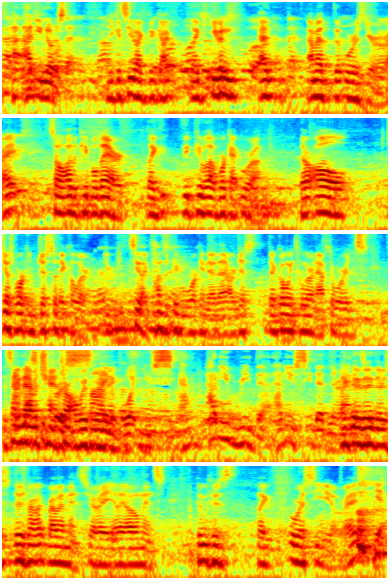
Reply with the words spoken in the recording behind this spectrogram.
How, how do you notice that? You can see like the guy, like even at I'm at the Ura's Dira, right? So a lot of the people there, like the people that work at Ura, they're all just working just so they can learn. You can see like tons of people working there that are just they're going to learn afterwards. The second they have a chance, for they're always sign learning. of what you see. How, do you read that? How do you see that in their Like attitude? there- there's there's Rabbi, Rabbi Mintz, Rabbi Eliyahu Mintz, who, who's like Ura's CEO, right? Yeah.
